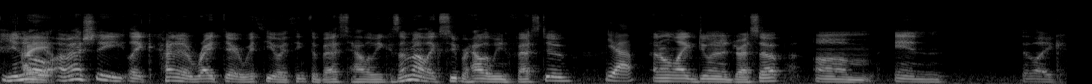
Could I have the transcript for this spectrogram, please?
You know, I- I'm actually like kind of right there with you. I think the best Halloween because I'm not like super Halloween festive. yeah I don't like doing a dress up. Um, in like,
